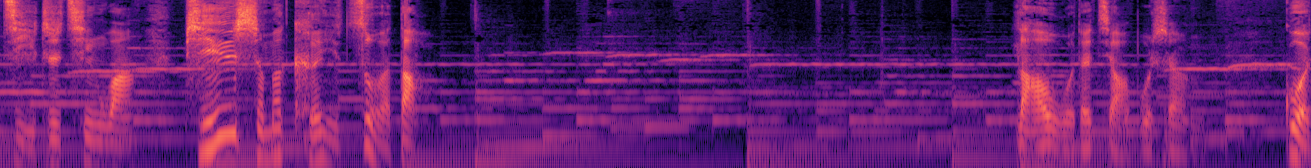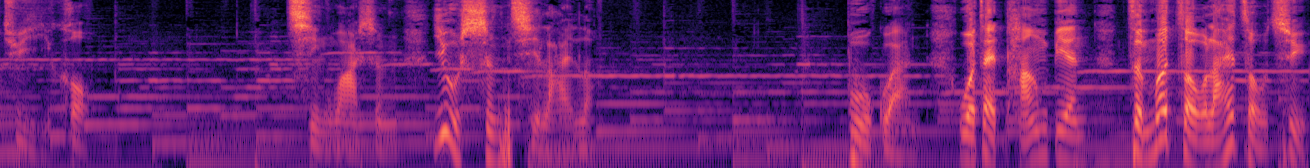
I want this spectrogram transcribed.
几只青蛙凭什么可以做到？老五的脚步声过去以后，青蛙声又升起来了。不管我在塘边怎么走来走去。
